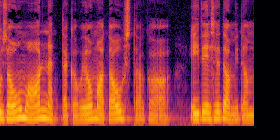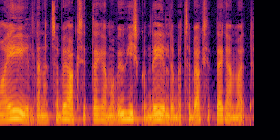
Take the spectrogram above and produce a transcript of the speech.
kui sa oma annetega või oma taustaga ei tee seda, mida ma eeldan, et sa peaksid tegema või ühiskond eeldab, et sa peaksid tegema, et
